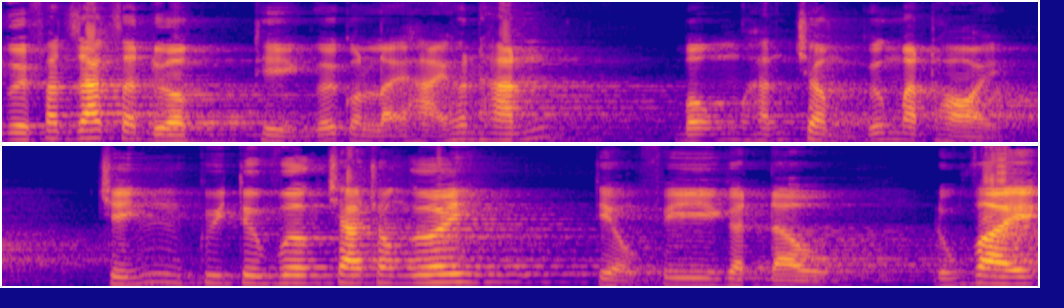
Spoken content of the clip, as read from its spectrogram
ngươi phát giác ra được Thì ngươi còn lợi hại hơn hắn. Bỗng hắn trầm gương mặt hỏi, Chính Quy Tư Vương trao cho ngươi? Tiểu Phi gật đầu. Đúng vậy,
